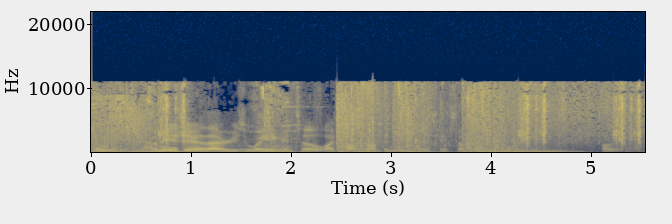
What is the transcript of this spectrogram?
Don't wanna get I mean, it's either that or he's waiting until I fuck up and then he's gonna say something. Oh yeah.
